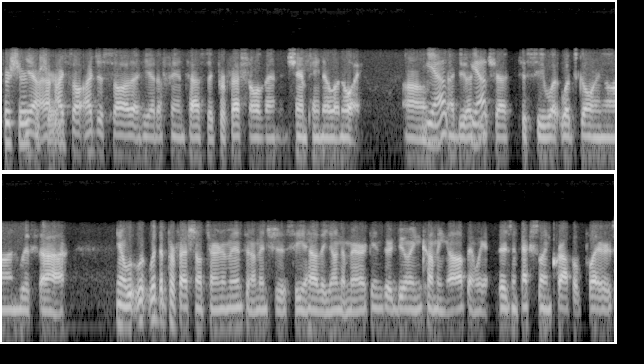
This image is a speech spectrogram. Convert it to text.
for sure. Yeah, for sure. I, I saw. I just saw that he had a fantastic professional event in Champaign, Illinois. Um, yep, I do. I yep. do check to see what what's going on with uh, you know, with, with the professional tournaments, and I'm interested to see how the young Americans are doing coming up. And we, there's an excellent crop of players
